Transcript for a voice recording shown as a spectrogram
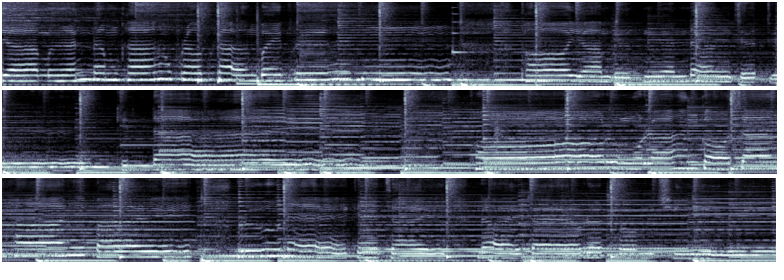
อย่าเหมือนน้ำค้างเพราะพรางใบพฤกษ์พอยามดึกเงินดังจะดื่มกินได้ พอรุ่งร้างก็จางหายไป รู้แน่แก่ใจได้แต่ระทมชีวิต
